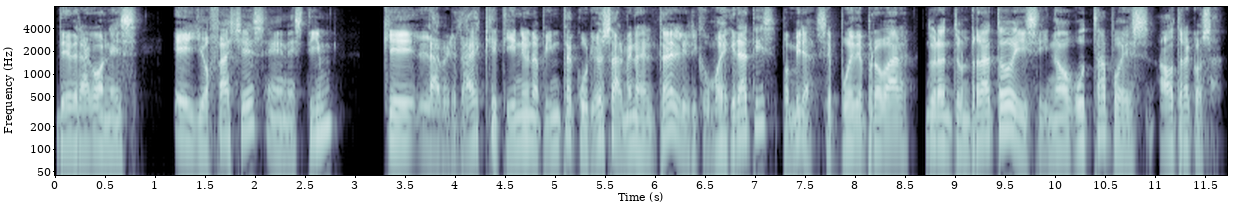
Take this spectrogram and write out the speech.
de dragones Age of en Steam, que la verdad es que tiene una pinta curiosa, al menos el trailer, y como es gratis, pues mira, se puede probar durante un rato y si no os gusta, pues a otra cosa.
